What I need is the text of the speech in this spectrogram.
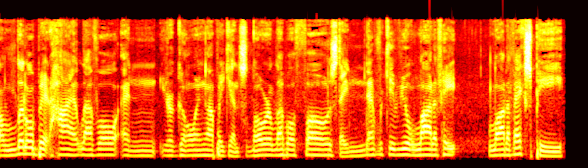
a little bit high level and you're going up against lower level foes. They never give you a lot of hate, a lot of XP.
